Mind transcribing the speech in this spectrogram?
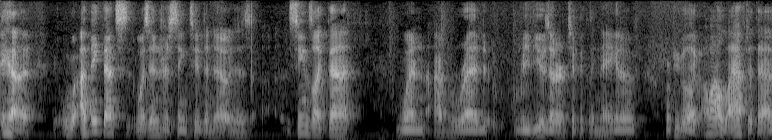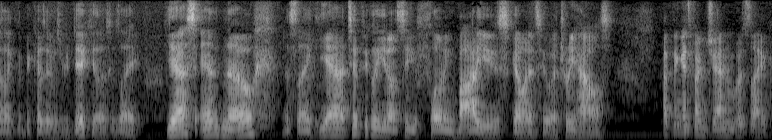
yeah. I think that's what's interesting too to note is scenes like that when I've read reviews that are typically negative, where people are like, "Oh, I laughed at that," it's like because it was ridiculous. It's like yes and no. It's like yeah, typically you don't see floating bodies going into a treehouse. I think it's when Jen was like,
